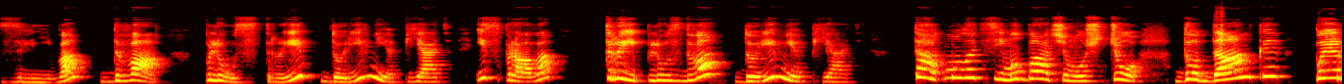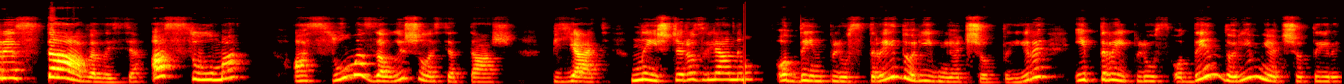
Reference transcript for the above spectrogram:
зліва 2 плюс 3 дорівнює 5. І справа 3 плюс 2 дорівнює 5. Так, молодці, ми бачимо, що доданки переставилися, а сума, а сума залишилася та ж 5. Нижче розглянемо. 1 плюс 3 дорівнює 4, і 3 плюс 1 дорівнює 4.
